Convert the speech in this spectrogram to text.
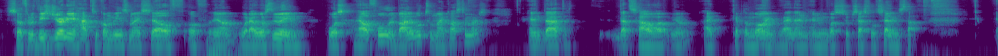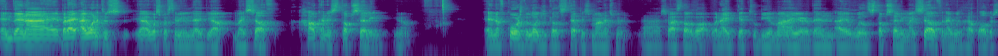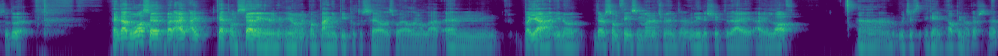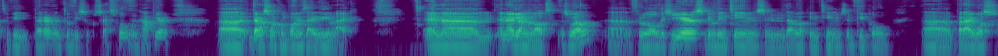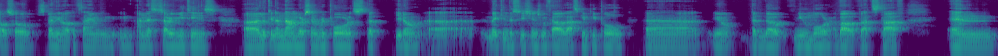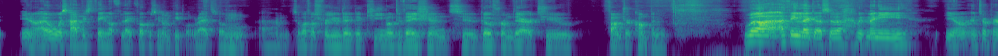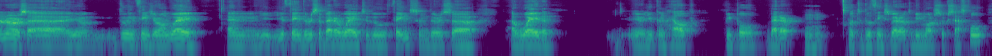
So through this journey, I had to convince myself of you know what I was doing was helpful and valuable to my customers, and that that's how uh, you know I kept on going, right? And and was successful selling stuff. And then I, but I, I wanted to. I was questioning like, yeah, myself. How can I stop selling? You know. And of course, the logical step is management. Uh, so I thought, well, when I get to be a manager, then I will stop selling myself and I will help others to do it. And that was it. But I, I kept on selling and you know mm-hmm. accompanying people to sell as well and all that. And but yeah, you know, there are some things in management and leadership that I, I love, uh, which is again helping others uh, to be better and to be successful and happier. Uh, there are some components I didn't like, and um, and I learned a lot as well uh, through all these years, building teams and developing teams and people. Uh, but I was also spending a lot of time in, in unnecessary meetings, uh, looking at numbers and reports that you know, uh, making decisions without asking people, uh, you know, that know knew more about that stuff, and you know, I always had this thing of like focusing on people, right? So, mm-hmm. um, so what was for you the the key motivation to go from there to found your company? Well, I think like as uh, with many, you know, entrepreneurs, uh, you know, doing things your own way and you, you think there is a better way to do things and there's a, a way that you know you can help people better mm-hmm. or to do things better to be more successful.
